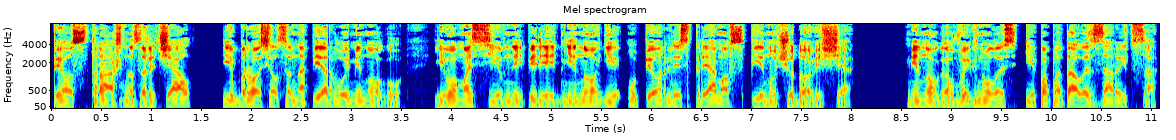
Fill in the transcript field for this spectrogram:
Пес страшно зарычал и бросился на первую миногу. Его массивные передние ноги уперлись прямо в спину чудовища. Минога выгнулась и попыталась зарыться.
